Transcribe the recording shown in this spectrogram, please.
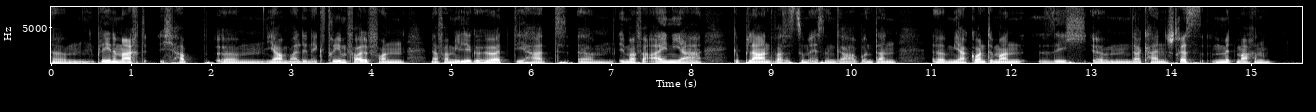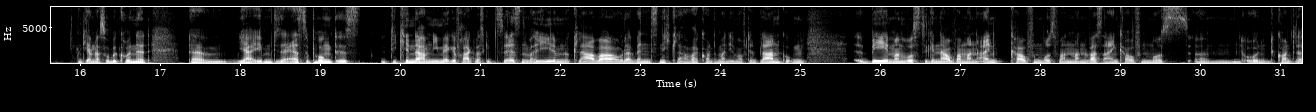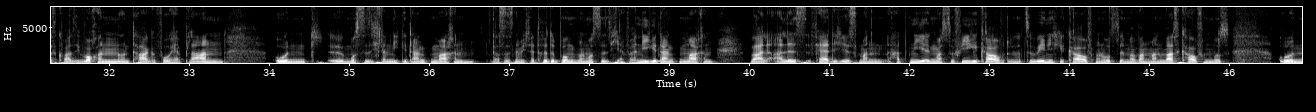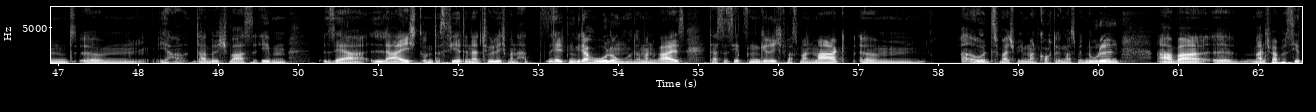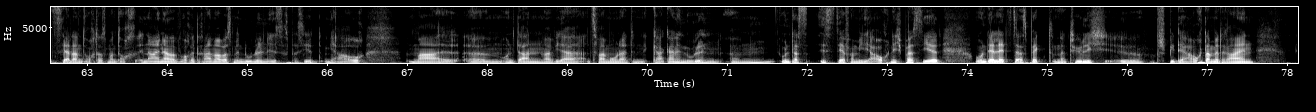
ähm, Pläne macht. Ich habe ähm, ja mal den Extremfall von einer Familie gehört, die hat ähm, immer für ein Jahr geplant, was es zum Essen gab und dann ähm, ja, konnte man sich ähm, da keinen Stress mitmachen. Und die haben das so begründet, ähm, ja, eben dieser erste Punkt ist, die Kinder haben nie mehr gefragt, was gibt es zu essen, weil jedem nur klar war oder wenn es nicht klar war, konnte man eben auf den Plan gucken. B, man wusste genau, wann man einkaufen muss, wann man was einkaufen muss ähm, und konnte das quasi Wochen und Tage vorher planen und äh, musste sich dann nie Gedanken machen. Das ist nämlich der dritte Punkt. Man musste sich einfach nie Gedanken machen, weil alles fertig ist. Man hat nie irgendwas zu viel gekauft oder zu wenig gekauft. Man wusste immer, wann man was kaufen muss. Und ähm, ja, dadurch war es eben sehr leicht. Und das vierte natürlich, man hat selten Wiederholung oder man weiß, das ist jetzt ein Gericht, was man mag. Ähm, zum Beispiel, man kocht irgendwas mit Nudeln aber äh, manchmal passiert es ja dann doch, dass man doch in einer Woche dreimal was mit Nudeln isst. Das passiert mir auch mal. Ähm, und dann mal wieder zwei Monate gar keine Nudeln. Ähm, und das ist der Familie auch nicht passiert. Und der letzte Aspekt natürlich äh, spielt er auch damit rein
